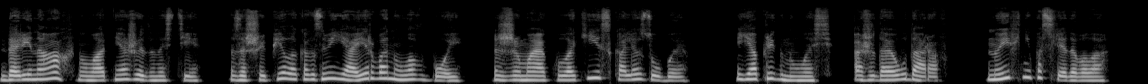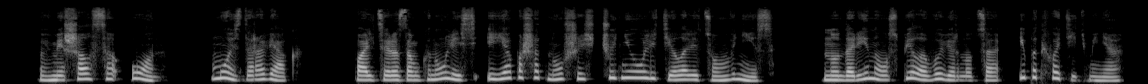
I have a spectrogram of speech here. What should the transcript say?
Дарина ахнула от неожиданности, зашипела, как змея, и рванула в бой, сжимая кулаки и скаля зубы. Я пригнулась, ожидая ударов, но их не последовало. Вмешался он, мой здоровяк. Пальцы разомкнулись, и я, пошатнувшись, чуть не улетела лицом вниз. Но Дарина успела вывернуться и подхватить меня.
